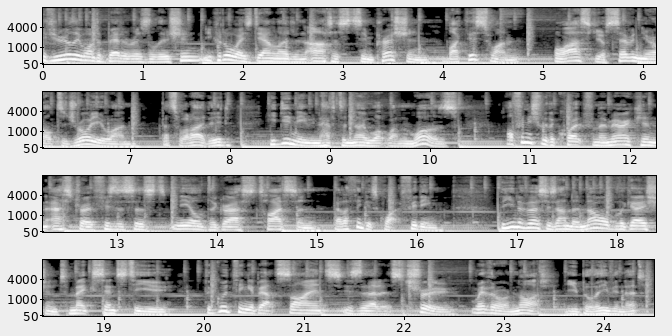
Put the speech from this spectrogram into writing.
If you really want a better resolution, you could always download an artist's impression, like this one, or ask your 7-year-old to draw you one. That's what I did. He didn't even have to know what one was. I'll finish with a quote from American astrophysicist Neil deGrasse Tyson that I think is quite fitting. The universe is under no obligation to make sense to you. The good thing about science is that it's true, whether or not you believe in it.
